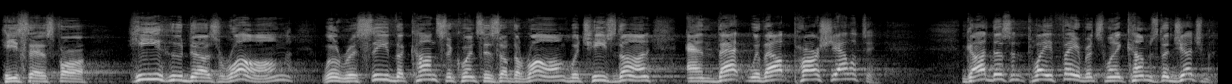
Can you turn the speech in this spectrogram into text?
He says, For he who does wrong will receive the consequences of the wrong which he's done, and that without partiality. God doesn't play favorites when it comes to judgment.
